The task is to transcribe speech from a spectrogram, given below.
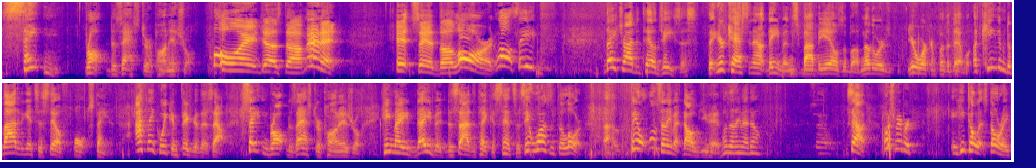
Satan brought disaster upon Israel. Wait just a minute. It said the Lord. Well, see, they tried to tell Jesus that you're casting out demons by Beelzebub. In other words, you're working for the devil. A kingdom divided against itself won't stand. I think we can figure this out. Satan brought disaster upon Israel. He made David decide to take a census. It wasn't the Lord. Uh, Phil, what was the name of that dog you had? What was the name of that dog? Sally. Sally. Don't you remember? He told that story,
